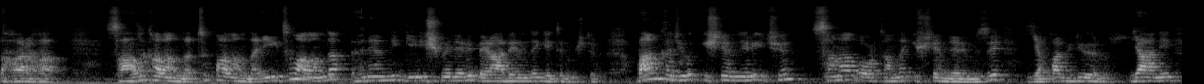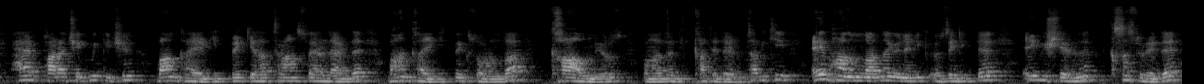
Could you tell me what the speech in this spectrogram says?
daha rahat. Sağlık alanda, tıp alanda, eğitim alanda önemli gelişmeleri beraberinde getirmiştir. Bankacılık işlemleri için sanal ortamda işlemlerimizi yapabiliyoruz. Yani her para çekmek için bankaya gitmek ya da transferlerde bankaya gitmek zorunda kalmıyoruz. Buna da dikkat edelim. Tabii ki ev hanımlarına yönelik özellikle ev işlerinin kısa sürede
